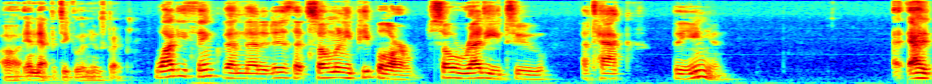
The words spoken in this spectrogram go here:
uh, in that particular newspaper. Why do you think then that it is that so many people are so ready to attack the union? I,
